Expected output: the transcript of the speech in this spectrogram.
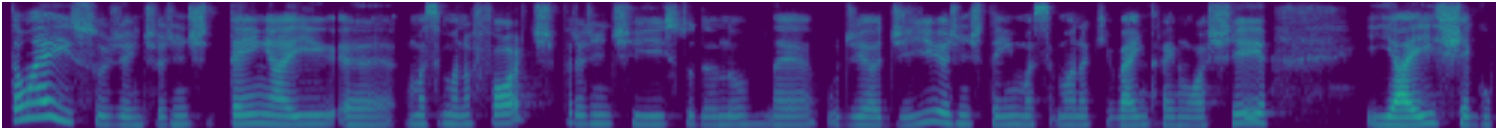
Então é isso gente, a gente tem aí, eh, uma semana forte para a gente ir estudando, né, o dia a dia, a gente tem uma semana que vai entrar em lua cheia, e aí chega o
